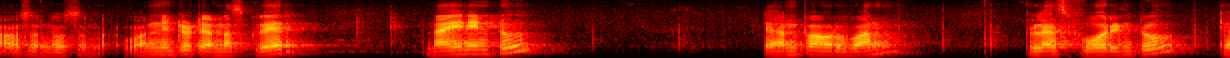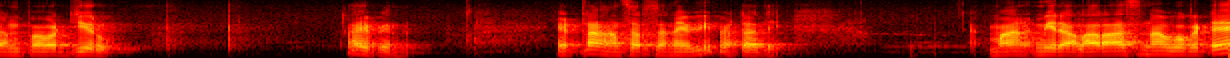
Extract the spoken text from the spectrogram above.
అవసరం అవసరం. One into ten square nine into ten power one plus four into ten power zero. అయిపోయింది. ఎట్లా ఆన్సర్స్ అనేవి పెట్టాలి. మా మీరు అలా రాసినా ఒకటే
